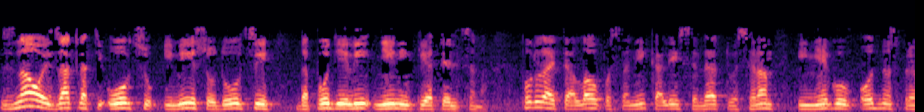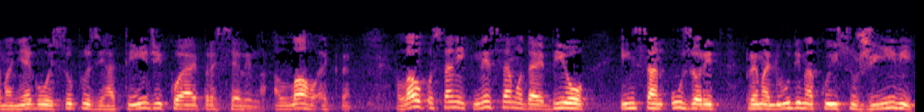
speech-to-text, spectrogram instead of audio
Znao je zaklati ovcu i meso od ovci da podijeli njenim prijateljicama. Pogledajte Allahu poslanika ali se letu selam i njegov odnos prema njegovoj supruzi Hatidži koja je preselila. Allahu ekber. Allahu poslanik ne samo da je bio insan uzorit prema ljudima koji su živi.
